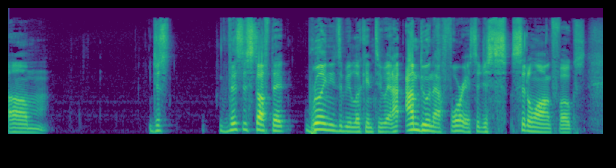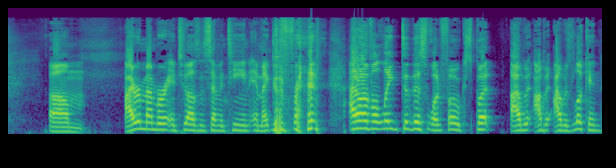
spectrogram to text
Um, just this is stuff that really needs to be looked into, and I, I'm doing that for you. So just sit along, folks. Um, I remember in 2017, and my good friend, I don't have a link to this one, folks, but I w- I w- I was looking.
